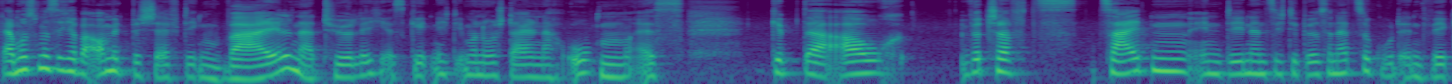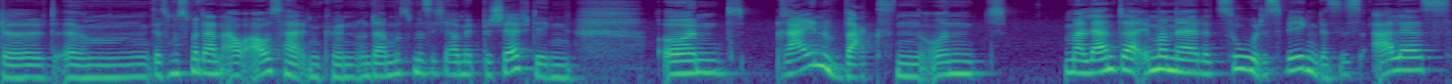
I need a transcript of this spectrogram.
da muss man sich aber auch mit beschäftigen, weil natürlich, es geht nicht immer nur steil nach oben. Es gibt da auch Wirtschaftszeiten, in denen sich die Börse nicht so gut entwickelt. Ähm, das muss man dann auch aushalten können und da muss man sich auch mit beschäftigen und reinwachsen und man lernt da immer mehr dazu. Deswegen, das ist alles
